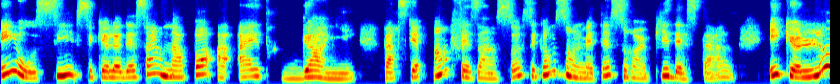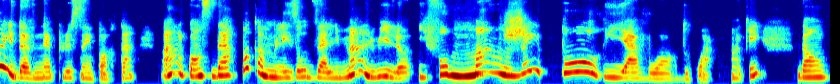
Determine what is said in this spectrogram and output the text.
Et aussi, c'est que le dessert n'a pas à être gagné parce qu'en faisant ça, c'est comme si on le mettait sur un piédestal et que là, il devenait plus important. Hein, on ne le considère pas comme les autres aliments, lui, là. Il faut manger pour y avoir droit. Donc,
